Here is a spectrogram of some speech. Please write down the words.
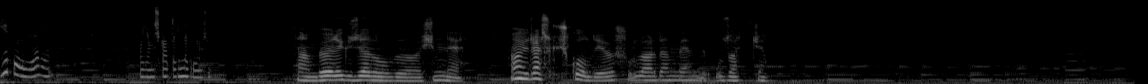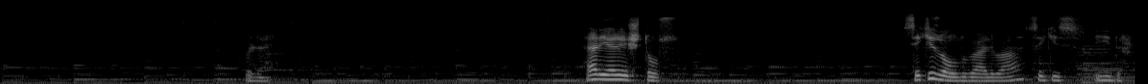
Hep böyle oluyor abi. Ay yanlış alttakini de koymuşum. Tamam böyle güzel oldu şimdi. Ama biraz küçük oldu ya. Şuralardan ben bir uzatacağım. Her yere eşit olsun. 8 oldu galiba. 8 iyidir.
